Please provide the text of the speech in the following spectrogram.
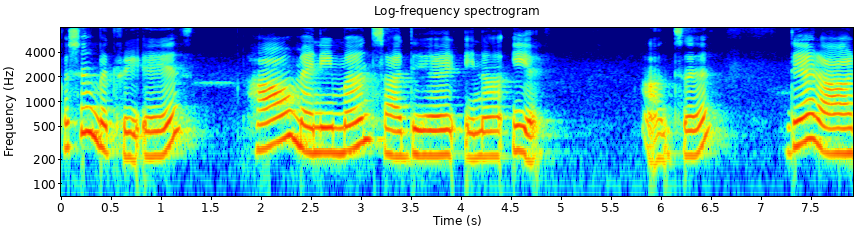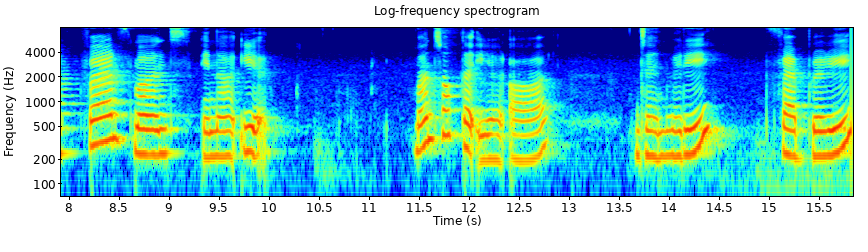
Question number 3 is how many months are there in a year? Answer. There are 12 months in a year. Months of the year are January, February,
